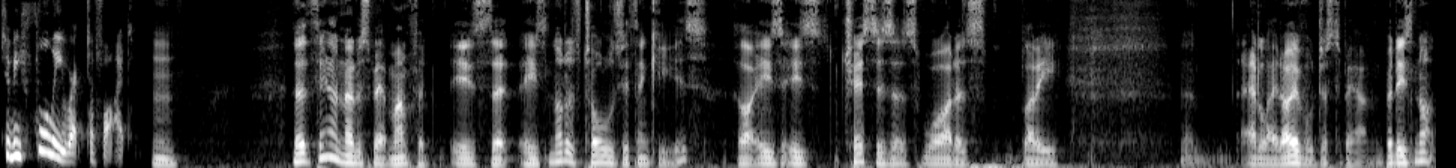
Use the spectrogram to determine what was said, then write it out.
to be fully rectified. The thing I noticed about Mumford is that he's not as tall as you think he is. Like his his chest is as wide as bloody uh, Adelaide Oval, just about. But he's not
